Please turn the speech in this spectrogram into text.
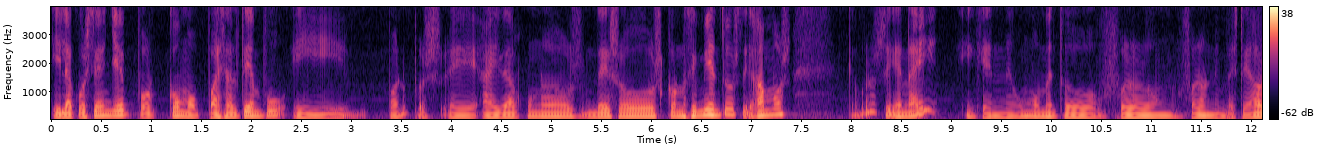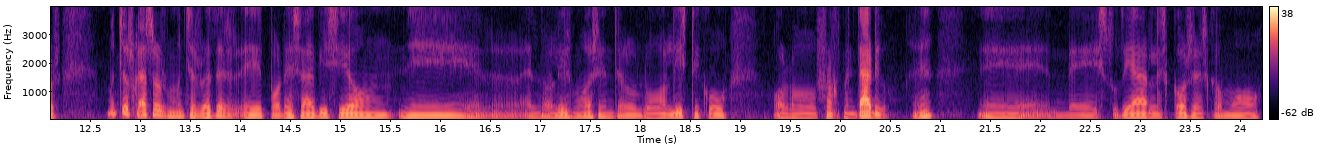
Y la cuestión es por cómo pasa el tiempo y bueno, pues eh, hay de algunos de esos conocimientos, digamos, que bueno, siguen ahí y que en ningún momento fueron fueron investigados. Muchos casos, muchas veces, eh, por esa visión, eh, el, dualismo es entre lo holístico o lo fragmentario, de estudiar las cosas como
